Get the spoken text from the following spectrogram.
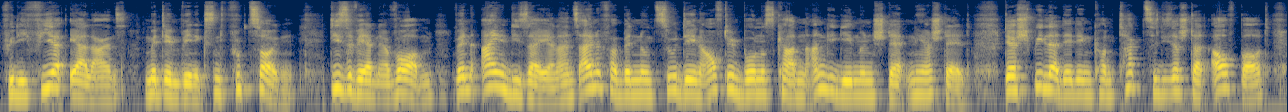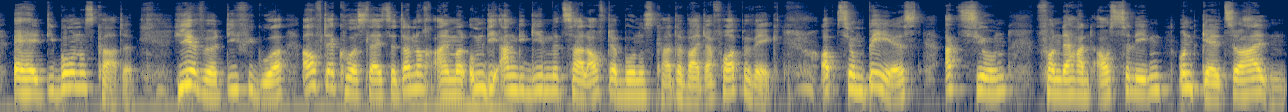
für die vier Airlines mit den wenigsten Flugzeugen. Diese werden erworben, wenn eine dieser Airlines eine Verbindung zu den auf den Bonuskarten angegebenen Städten herstellt. Der Spieler, der den Kontakt zu dieser Stadt aufbaut, erhält die Bonuskarte. Hier wird die Figur auf der Kursleiste dann noch einmal um die angegebene Zahl auf der Bonuskarte weiter fortbewegt. Option B ist, Aktionen von der Hand auszulegen und Geld zu erhalten.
